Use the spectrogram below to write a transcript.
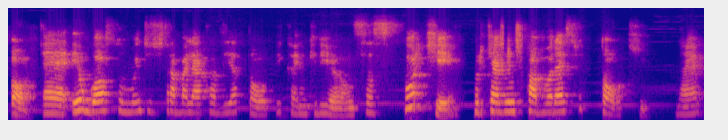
Bom, é, eu gosto muito de trabalhar com a via tópica em crianças. Por quê? Porque a gente favorece o toque, né?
